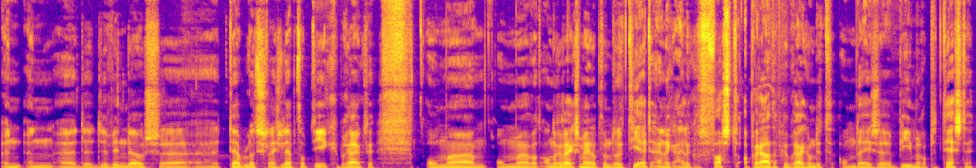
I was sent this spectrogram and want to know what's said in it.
een, een, de, de Windows tablet slash laptop die ik gebruikte om, om wat andere werkzaamheden op te doen, dat ik die uiteindelijk eigenlijk als vast apparaat heb gebruikt om, dit, om deze beamer op te testen.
